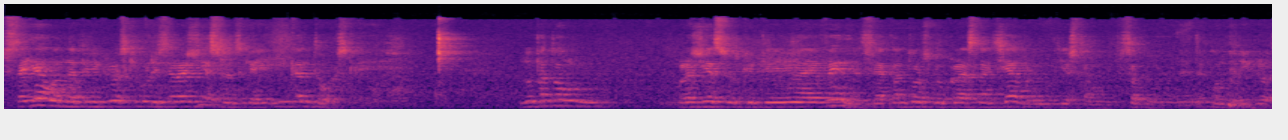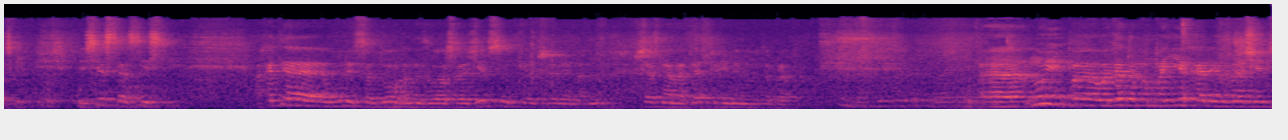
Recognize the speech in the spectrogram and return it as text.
стоял он на перекрестке улицы Рождественской и Конторской. Ну, потом Рождественскую переименовали в Энгельс, а Конторскую Красный Октябрь, ну где же там собор на таком перекрестке, естественно, снесли. Хотя улица долго называлась Рождественская все время, ну, сейчас, наверное, опять переименуют обратно. А, ну и вот это мы поехали, значит,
